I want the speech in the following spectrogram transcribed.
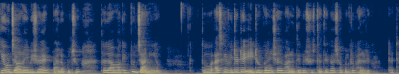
কেউ জানো এই বিষয়ে ভালো কিছু, তাহলে আমাকে একটু জানিও। তো আজকে ভিডিওটা এইটুকুখানি। সবাই ভালো থেকে সুস্থ থেকো সকলকে ভালো রেখো। টাটা।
